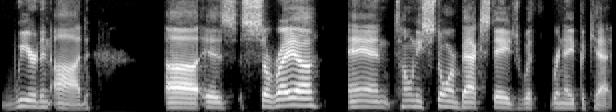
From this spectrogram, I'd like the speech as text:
weird and odd, uh, is Saraya and Toni Storm backstage with Renee Paquette.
